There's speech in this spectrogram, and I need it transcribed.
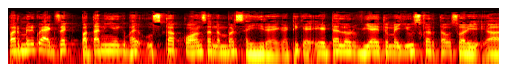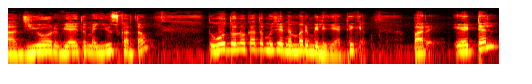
पर मेरे को एग्जैक्ट पता नहीं है कि भाई उसका कौन सा नंबर सही रहेगा, ठीक है? एयरटेल और वीआई तो मैं यूज़ करता हूँ सॉरी जियो और वीआई तो मैं यूज़ करता हूँ। तो वो दोनों का तो मुझे नंबर मिल गया, ठीक है? पर एयरटेल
